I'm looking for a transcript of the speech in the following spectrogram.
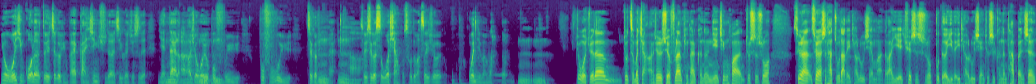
因为我已经过了对这个品牌感兴趣的这个就是年代了嘛，嗯而且我又不嗯服于不服务于这个品嗯牌，嗯啊，所以这个是我想不出的嘛，所以就问你们嘛，对吧？嗯嗯，就我觉得，就怎么讲啊？就是雪佛兰品牌可能年轻化，就是说，虽然虽然是它主打的一条路线嘛，对吧？也确实是说不得已的一条路线，就是可能它本身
